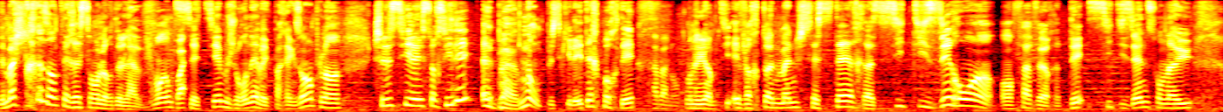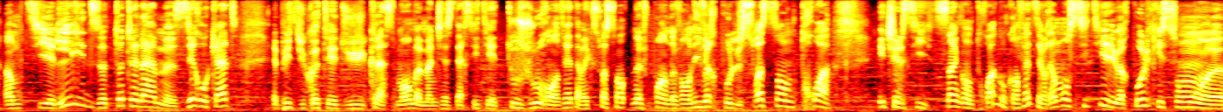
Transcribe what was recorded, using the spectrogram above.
des matchs très intéressants lors de la 27e journée, avec par exemple un Chelsea Leicester City? Eh ben non, puisqu'il a été reporté. Ah bah non. On a eu un petit Everton Manchester City 0-1 en faveur des Citizens. On a eu un petit Leeds Tottenham 0-4. Et puis du côté du classement, bah, Manchester City est toujours en tête avec 69 points devant Liverpool 63 et Chelsea 53. Donc en fait, c'est vraiment City et Liverpool qui sont euh,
